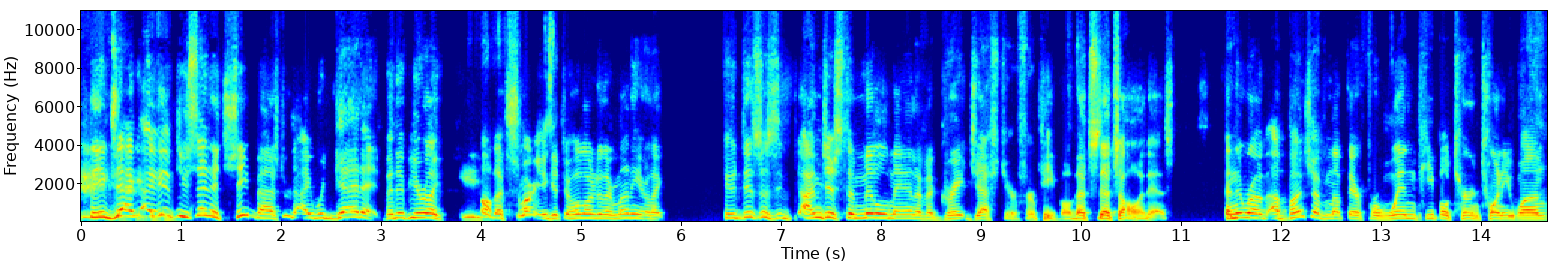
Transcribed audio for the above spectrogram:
the exact. If you said a cheap bastard, I would get it. But if you're like, mm. oh, that's smart, you get to hold on to their money, or like, dude, this is. I'm just the middleman of a great gesture for people. That's that's all it is. And there were a, bunch of them up there for when people turn 21.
